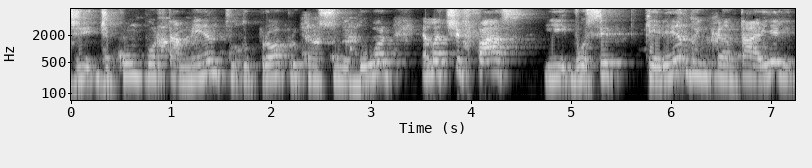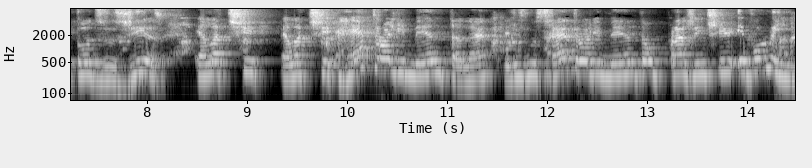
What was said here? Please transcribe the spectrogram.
de, de comportamento do próprio consumidor, ela te faz e você querendo encantar ele todos os dias, ela te, ela te retroalimenta, né? Eles nos retroalimentam para a gente evoluindo.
